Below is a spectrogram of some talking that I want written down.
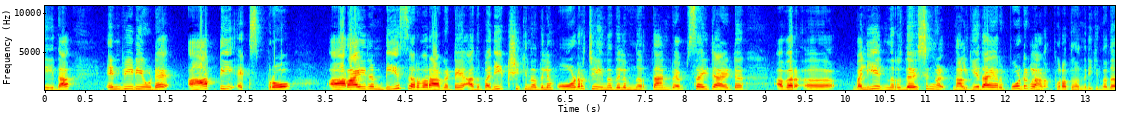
ചെയ്ത എൻ വി ഡിയുടെ ആർ ടി എക്സ് പ്രോ ആറായിരം ഡി സെർവർ ആകട്ടെ അത് പരീക്ഷിക്കുന്നതിലും ഓർഡർ ചെയ്യുന്നതിലും നിർത്താൻ വെബ്സൈറ്റ് ആയിട്ട് അവർ വലിയ നിർദ്ദേശങ്ങൾ നൽകിയതായ റിപ്പോർട്ടുകളാണ് പുറത്തു വന്നിരിക്കുന്നത്.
